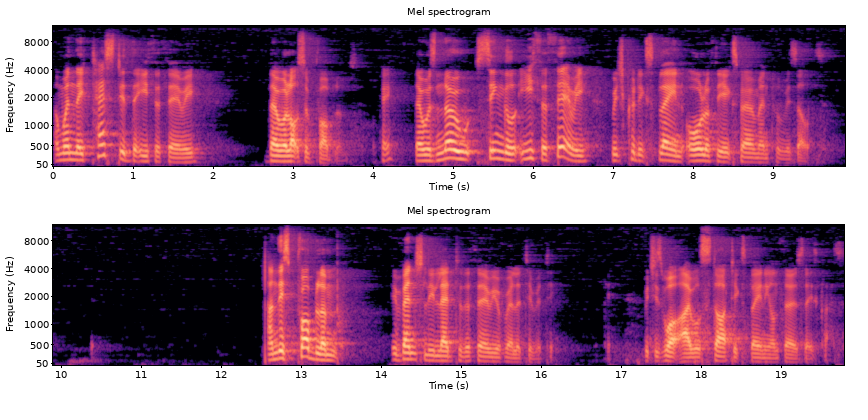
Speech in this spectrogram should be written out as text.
And when they tested the ether theory, there were lots of problems. Okay? There was no single ether theory which could explain all of the experimental results. And this problem eventually led to the theory of relativity, which is what I will start explaining on Thursday's class.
